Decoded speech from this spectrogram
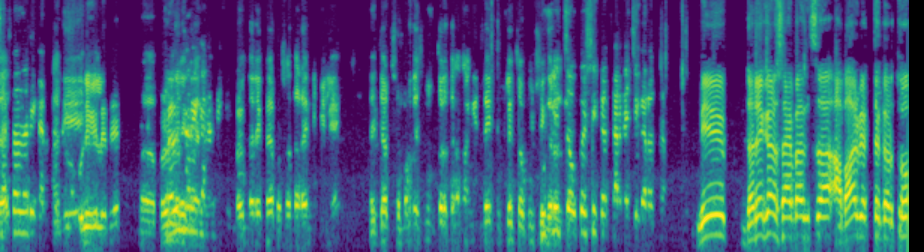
आहे सत्ताधारी करतात आणि कुणी गेले ते? प्रवीण दरेकर दरेकरांनी केली. प्रवीण दरेकर प्रसाद दरांनी केले. त्याच्यावर समोर देशमुख उत्तर त्यांना सांगितलंय कुठली चौकशी गरज. चौकशी करण्याची गरज नाही. मी दरेकर साहेबांचा आभार व्यक्त करतो.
